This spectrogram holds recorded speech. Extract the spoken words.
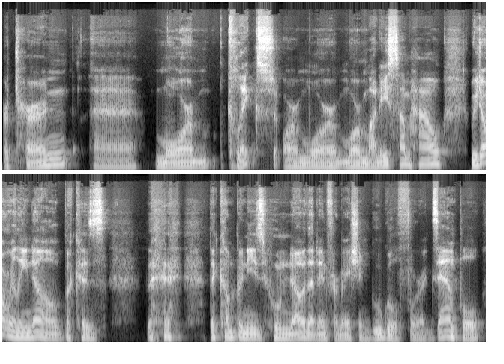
return uh, more clicks or more more money somehow? We don't really know because the companies who know that information, Google, for example,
